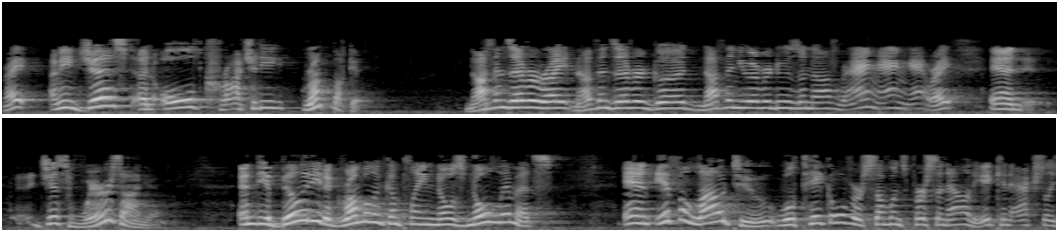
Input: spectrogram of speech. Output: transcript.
Right? I mean, just an old crotchety grump bucket. Nothing's ever right. Nothing's ever good. Nothing you ever do is enough. Right? And just wears on you. And the ability to grumble and complain knows no limits and if allowed to, will take over someone's personality. It can actually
